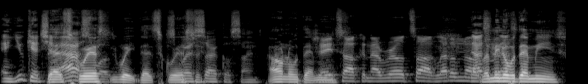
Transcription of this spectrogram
and you get your That ass square whooped. wait, that square, square circle, son. I don't know what that Jay means. talking that real talk. Let him know. That's- Let me know what that means.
